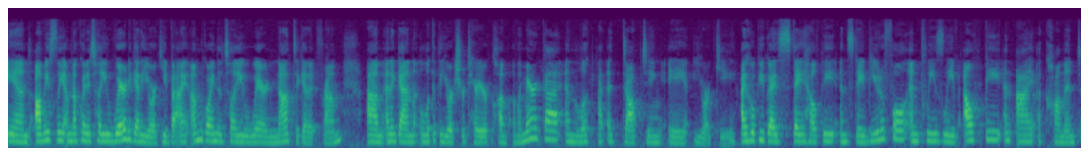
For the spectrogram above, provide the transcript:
and obviously, I'm not going to tell you where to get a Yorkie, but I am going to tell you where not to get it from. Um, and again, look at the Yorkshire Terrier Club of America and look at adopting a Yorkie. I hope you guys stay healthy and stay beautiful. And please leave Alfie and I a comment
